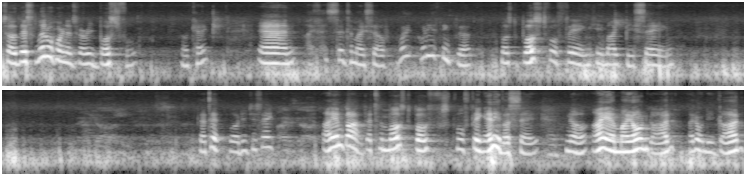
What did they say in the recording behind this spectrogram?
So this little horn is very boastful, okay? And I said to myself, what, what do you think the most boastful thing he might be saying? That's it. What did you say? I am God. That's the most boastful thing any of us say. No, I am my own God. I don't need God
